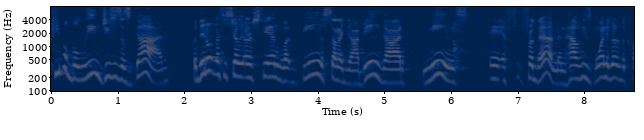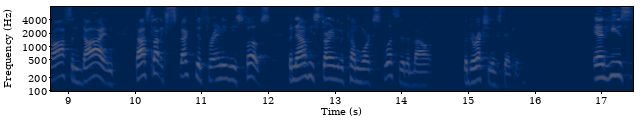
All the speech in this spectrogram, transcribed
people believe Jesus is God, but they don't necessarily understand what being the Son of God, being God, means eh, for them and how he's going to go to the cross and die. And that's not expected for any of these folks. But now he's starting to become more explicit about the direction he's taking. And he's,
